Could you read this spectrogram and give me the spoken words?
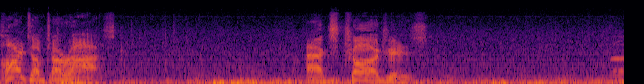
Heart of Tarrasque! Axe charges! To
